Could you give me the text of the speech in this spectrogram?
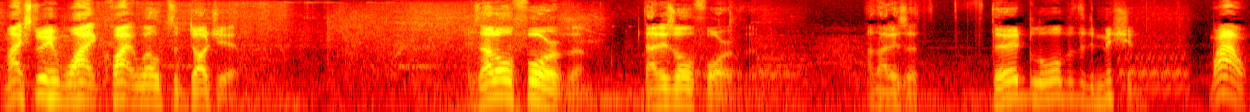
I'm actually doing quite well to dodge it. Is that all four of them? That is all four of them. And that is a third blue orb of the mission. Wow.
